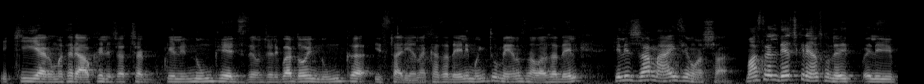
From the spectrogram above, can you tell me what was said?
e que era um material que ele já tinha, que ele nunca ia dizer onde ele guardou e nunca estaria na casa dele, muito menos na loja dele, que eles jamais iam achar. Mostra ele desde criança, quando ele, ele,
